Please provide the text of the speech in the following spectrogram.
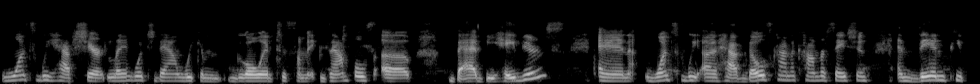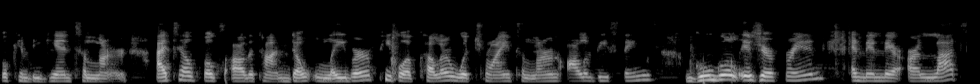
Once we have shared language down, we can go into some examples of bad behaviors. And once we uh, have those kind of conversations, and then people can begin to learn. I tell folks all the time don't labor people of color with trying to learn all of these things. Google is your friend. And then there are lots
